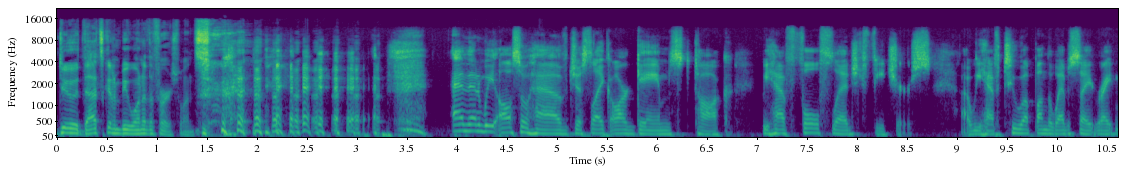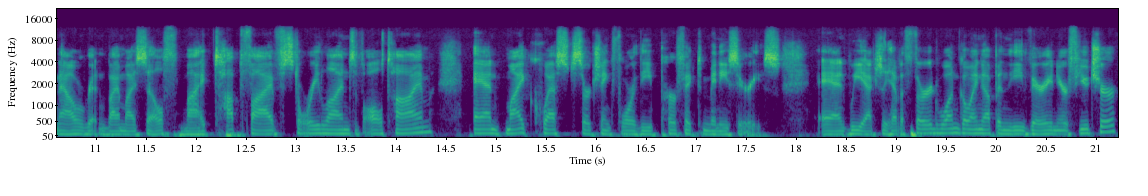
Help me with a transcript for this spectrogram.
dude, that's going to be one of the first ones. and then we also have, just like our games talk, we have full fledged features. Uh, we have two up on the website right now, written by myself my top five storylines of all time, and my quest searching for the perfect miniseries. And we actually have a third one going up in the very near future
